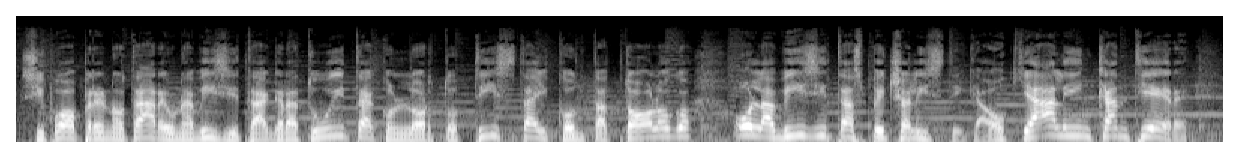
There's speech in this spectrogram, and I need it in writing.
si può prenotare una visita gratuita con l'ortottista, il contattologo o la visita specialistica. Occhiali in cantiere,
